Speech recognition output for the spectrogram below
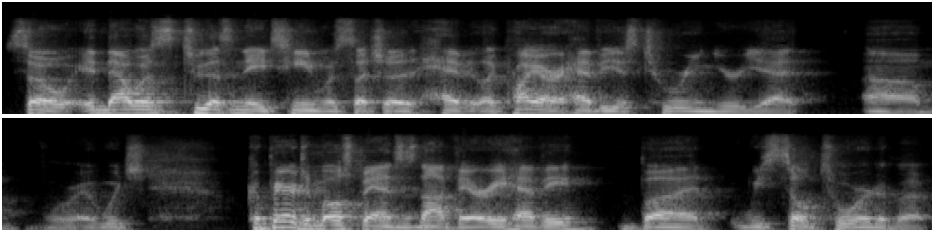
So, and that was 2018 was such a heavy, like probably our heaviest touring year yet. Um, which compared to most bands is not very heavy, but we still toured about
